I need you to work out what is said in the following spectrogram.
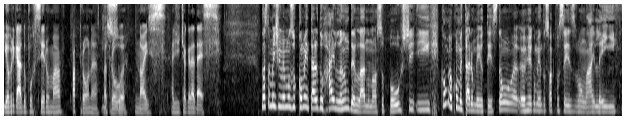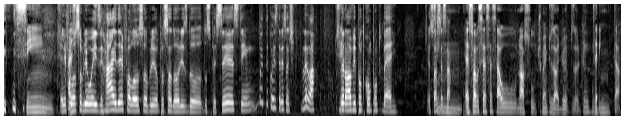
E obrigado por ser uma patrona, patroa. Isso. Nós, a gente agradece. Nós também tivemos o comentário do Highlander lá no nosso post. E como é o um comentário meio textão, então eu recomendo só que vocês vão lá e leem. Sim. Ele falou sobre o Waze Rider, falou sobre os processadores do, dos PCs, tem muita coisa interessante. Lê lá. 9.com.br é só Sim, acessar. É só você acessar o nosso último episódio, o episódio Uhum. 30.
